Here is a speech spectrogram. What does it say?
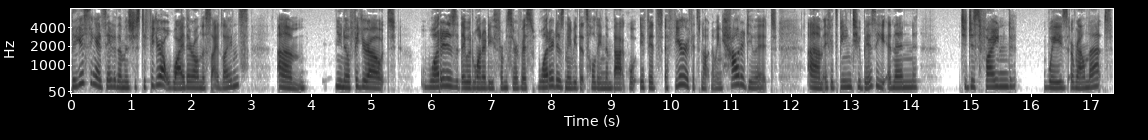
biggest thing I'd say to them is just to figure out why they're on the sidelines. Um, you know, figure out what it is that they would want to do from service, what it is maybe that's holding them back. Well, if it's a fear, if it's not knowing how to do it, um, if it's being too busy, and then to just find ways around that.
